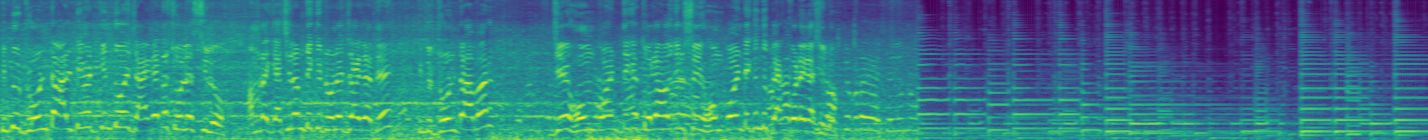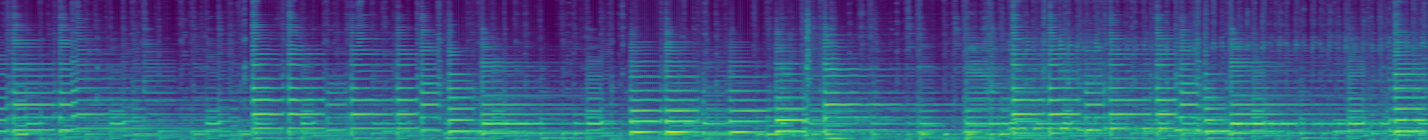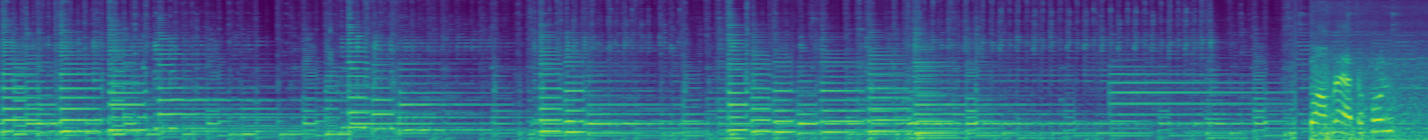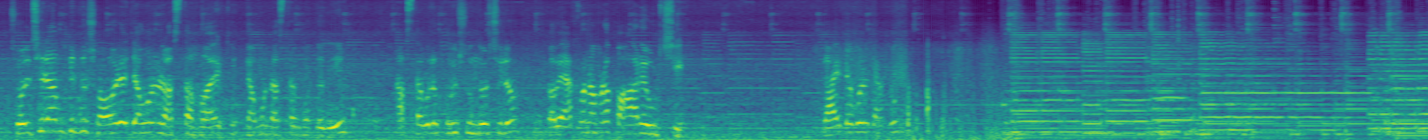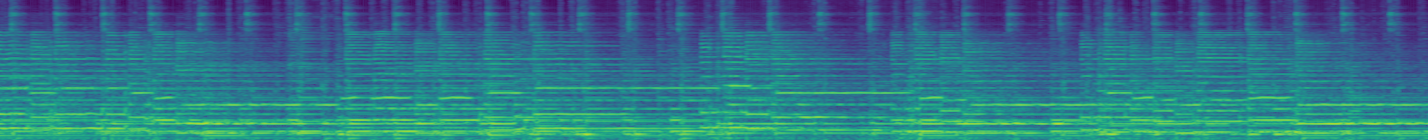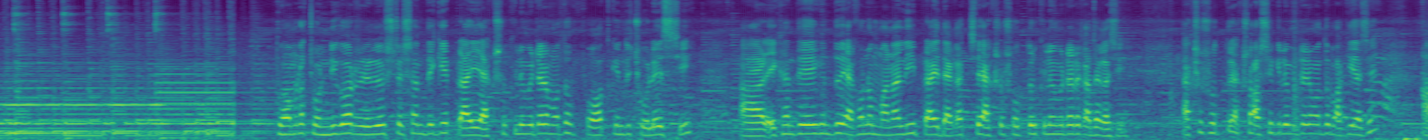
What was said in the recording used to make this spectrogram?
কিন্তু ড্রোনটা আলটিমেট কিন্তু ওই জায়গাটা চলে এসেছিলো আমরা গেছিলাম ঠিকই ড্রোনের জায়গাতে কিন্তু ড্রোনটা আবার যে হোম পয়েন্ট থেকে তোলা হয়েছিল সেই হোম পয়েন্টে কিন্তু ব্যাক করে গেছিলো চলছিলাম কিন্তু শহরে যেমন রাস্তা হয়, ঠিক তেমন রাস্তার মধ্যে দিয়ে। রাস্তাগুলো খুবই সুন্দর ছিল, তবে এখন আমরা পাহাড়ে উঠছি। গাড়িটা করে দেখো। চণ্ডীগড় রেলওয়ে স্টেশন থেকে প্রায় একশো কিলোমিটার মতো পথ কিন্তু চলে এসেছি। আর এখান থেকে কিন্তু এখনও মানালি প্রায় দেখাচ্ছে একশো সত্তর কিলোমিটারের কাছাকাছি। একশো সত্তর, একশো আশি কিলোমিটারের মতো বাকি আছে।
